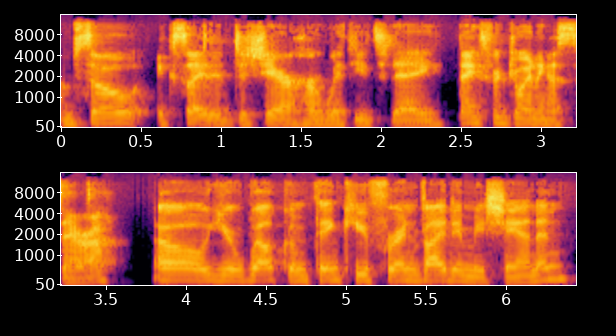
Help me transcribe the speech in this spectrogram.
I'm so excited to share her with you today. Thanks for joining us, Sarah. Oh, you're welcome. Thank you for inviting me, Shannon.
